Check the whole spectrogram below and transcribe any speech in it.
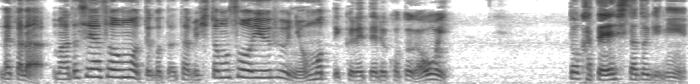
だから、まあ私はそう思うってことは多分人もそういう風に思ってくれてることが多い。と仮定した時に、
